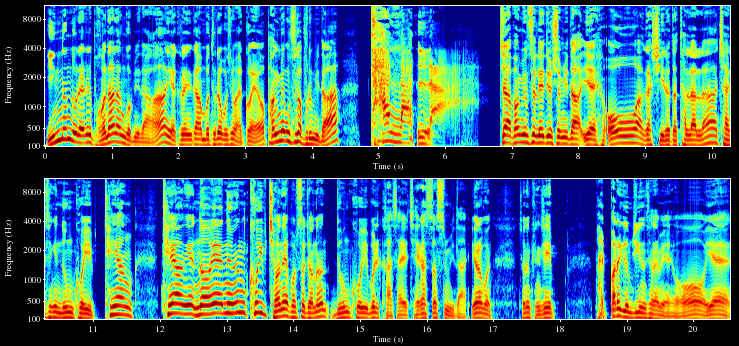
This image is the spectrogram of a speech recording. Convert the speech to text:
있는 노래를 번안한 겁니다. 예, 그러니까 한번 들어보시면 알 거예요. 박명수가 부릅니다. 탈랄라. 자, 박명수 레디오쇼입니다. 예, 오 아가씨 이러다 탈랄라 잘생긴 눈, 코, 입, 태양 태양의 너의 눈, 코, 입 전에 벌써 저는 눈, 코, 입을 가사에 제가 썼습니다. 여러분, 저는 굉장히 발 빠르게 움직이는 사람이에요. 예.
